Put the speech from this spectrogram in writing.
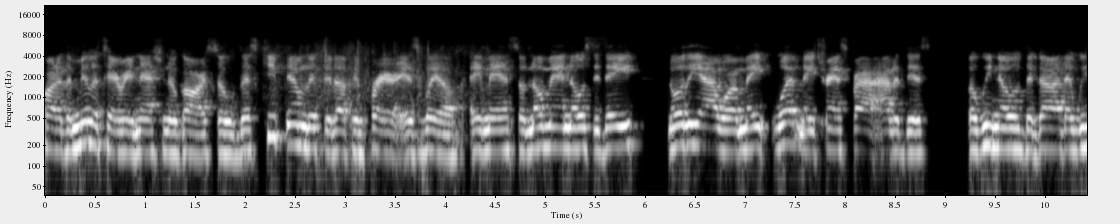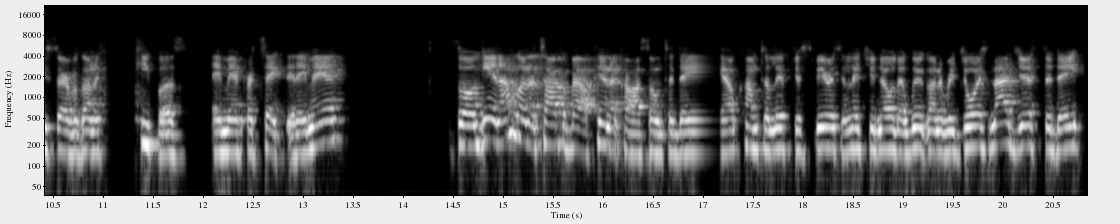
part of the military and National Guard. So let's keep them lifted up in prayer as well. Amen. So no man knows the day nor the hour may, what may transpire out of this, but we know the God that we serve are going to keep us, amen, protected. Amen. So again, I'm going to talk about Pentecost on today. I've come to lift your spirits and let you know that we're going to rejoice not just today,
